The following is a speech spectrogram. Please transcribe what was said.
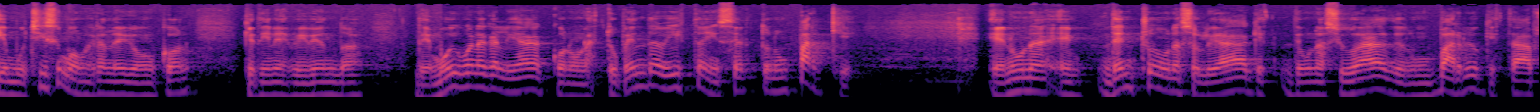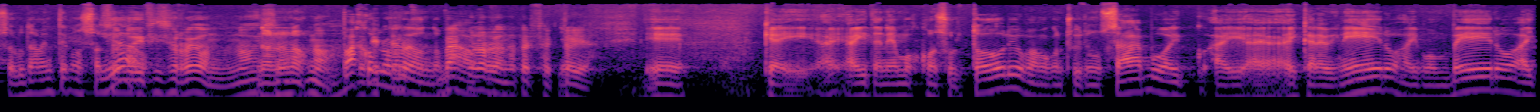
y muchísimo más grande que Concon, que tienes viviendas de muy buena calidad, con una estupenda vista, inserto en un parque. En una, dentro de una soledad, de una ciudad, de un barrio que está absolutamente consolidado. Son edificios redondos, ¿no? No, no, no, bajo los redondos. Bajo los redondos, perfecto, ya. Eh, que ahí, tenemos consultorios, vamos a construir un SAPO, hay, carabineros, hay bomberos, hay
